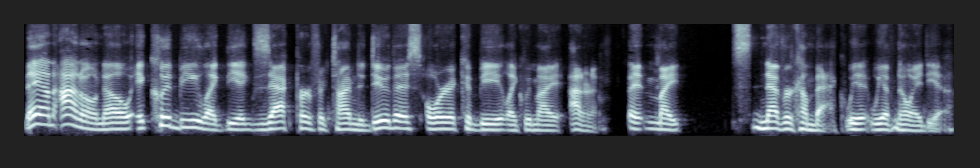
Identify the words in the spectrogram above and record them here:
man, I don't know, it could be like the exact perfect time to do this, or it could be like we might, I don't know, it might never come back. We we have no idea.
